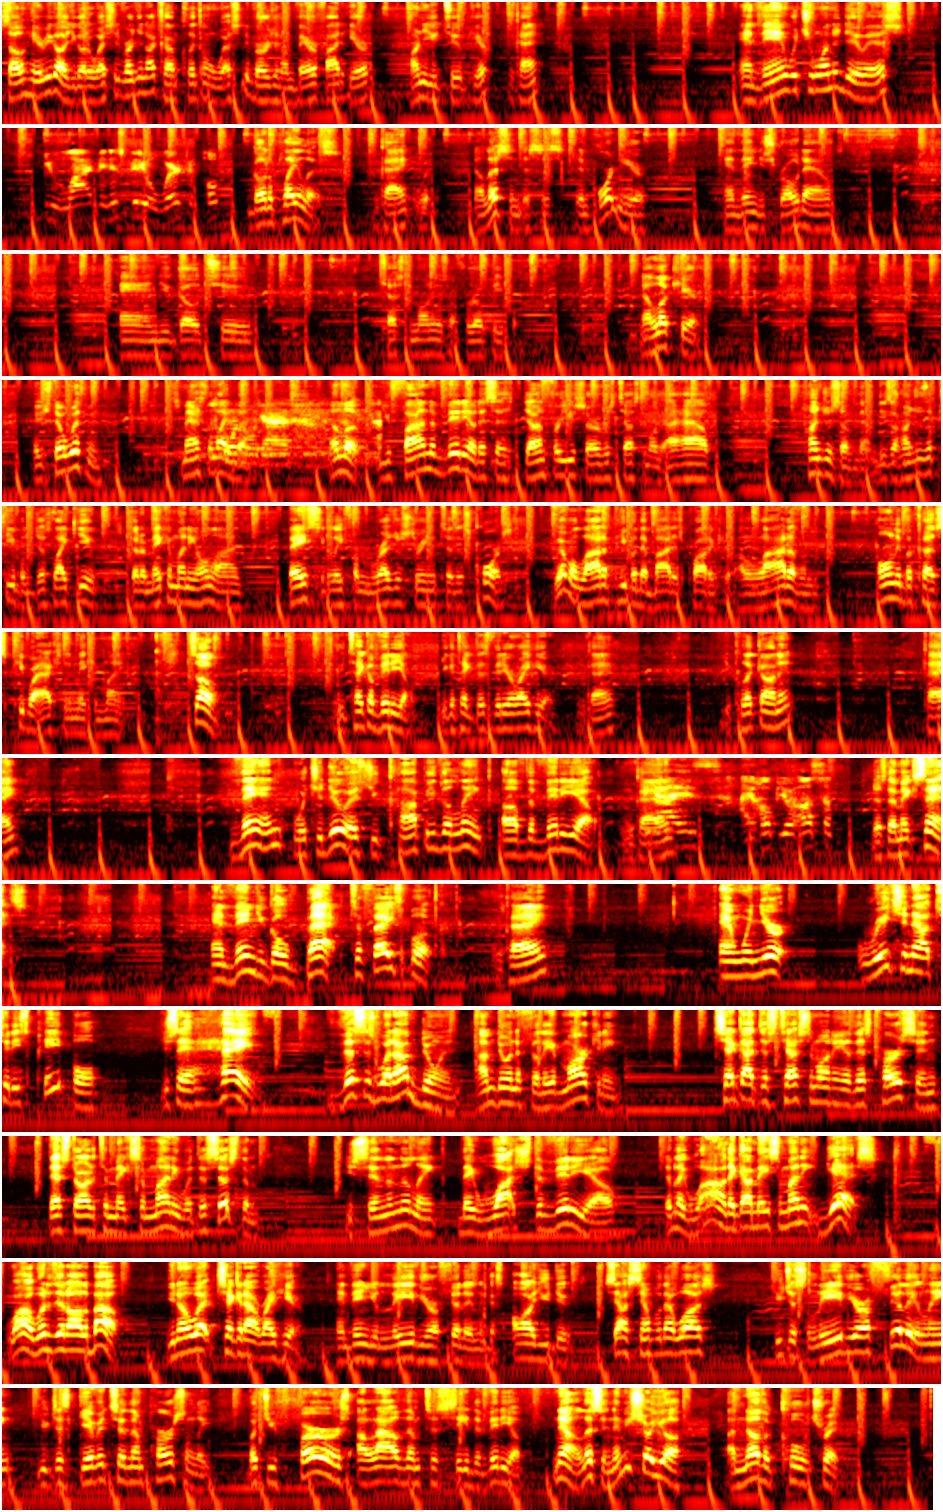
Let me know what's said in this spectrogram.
so here we go. You go to wesleyvirgin.com, click on Wesley Virgin. I'm verified here on YouTube here, okay? And then what you want to do is you live in this video where to post. Go to playlist. Okay. Now listen, this is important here. And then you scroll down and you go to testimonials of real people. Now look here. Are you still with me? Smash the like button. Now look, you find a video that says done for you service testimony. I have hundreds of them. These are hundreds of people just like you that are making money online basically from registering to this course. We have a lot of people that buy this product here. A lot of them only because people are actually making money. So, you take a video. You can take this video right here, okay? You click on it, okay? Then what you do is you copy the link of the video. Okay. Hey guys, I hope you're awesome. Does that make sense? And then you go back to Facebook. Okay. And when you're reaching out to these people, you say, hey, this is what I'm doing. I'm doing affiliate marketing. Check out this testimony of this person that started to make some money with the system. You send them the link. They watch the video. They're like, wow, that guy made some money? Yes. Wow, what is it all about? You know what? Check it out right here. And then you leave your affiliate link. That's all you do. See how simple that was? You just leave your affiliate link. You just give it to them personally. But you first allow them to see the video. Now, listen, let me show you a, another cool trick.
